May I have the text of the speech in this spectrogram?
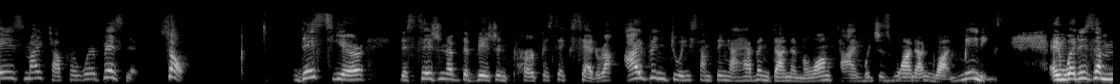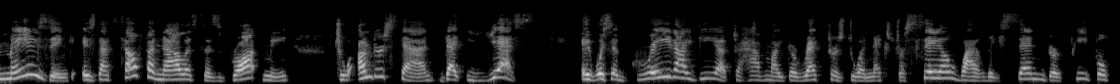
is my Tupperware business. So this year decision of the vision, purpose, etc. I've been doing something I haven't done in a long time, which is one-on-one meetings. And what is amazing is that self-analysis brought me to understand that yes, it was a great idea to have my directors do an extra sale while they send their people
